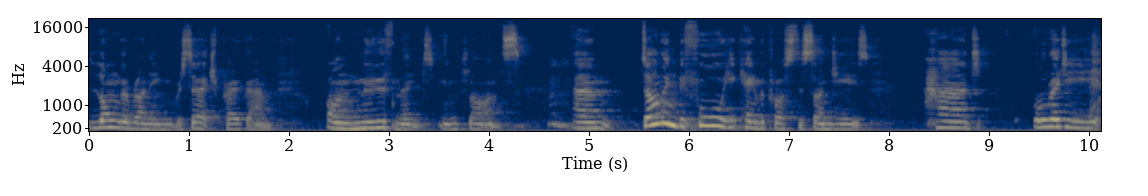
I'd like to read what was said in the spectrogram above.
longer running research program on movement in plants. Um, Darwin, before he came across the sundews, had already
